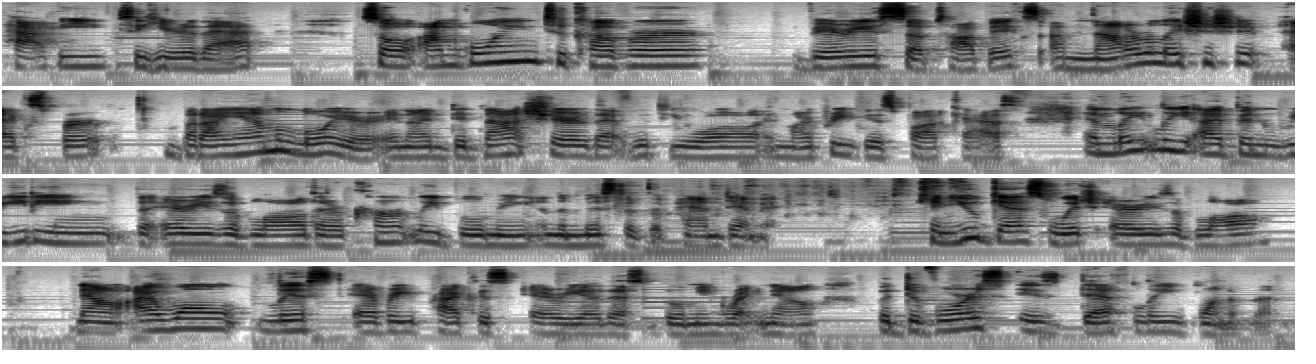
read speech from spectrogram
happy to hear that. So, I'm going to cover various subtopics. I'm not a relationship expert, but I am a lawyer, and I did not share that with you all in my previous podcast. And lately, I've been reading the areas of law that are currently booming in the midst of the pandemic. Can you guess which areas of law? Now, I won't list every practice area that's booming right now, but divorce is definitely one of them.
